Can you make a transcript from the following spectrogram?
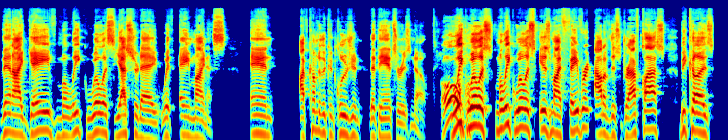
than I gave Malik Willis yesterday with a minus? And I've come to the conclusion that the answer is no. Oh. Malik Willis, Malik Willis is my favorite out of this draft class because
